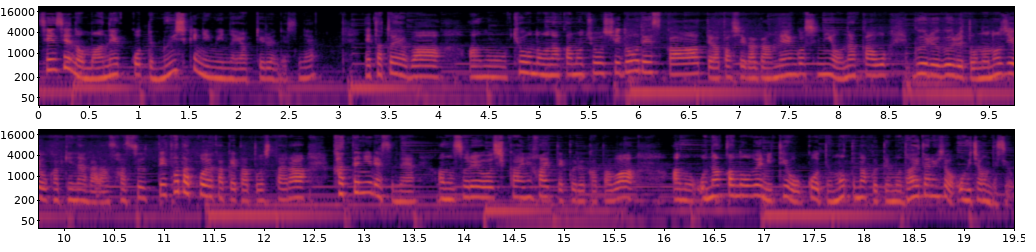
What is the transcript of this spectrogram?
先生の真似っこって無意識にみんなやってるんですね。で例えばあの「今日のお腹の調子どうですか?」って私が画面越しにお腹をぐるぐるとのの字を書きながらさすってただ声かけたとしたら勝手にですねあのそれを視界に入ってくる方はあのお腹の上に手を置こうって思ってなくても大体の人が置いちゃうんですよ。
